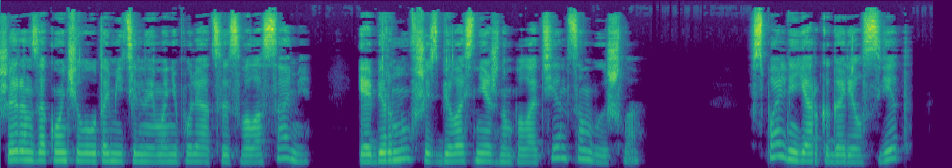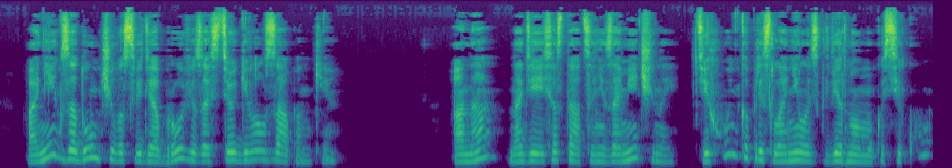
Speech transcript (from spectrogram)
Шерон закончила утомительные манипуляции с волосами и, обернувшись белоснежным полотенцем, вышла. В спальне ярко горел свет, а Ник, задумчиво сведя брови, застегивал запонки. Она, надеясь остаться незамеченной, тихонько прислонилась к дверному косяку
